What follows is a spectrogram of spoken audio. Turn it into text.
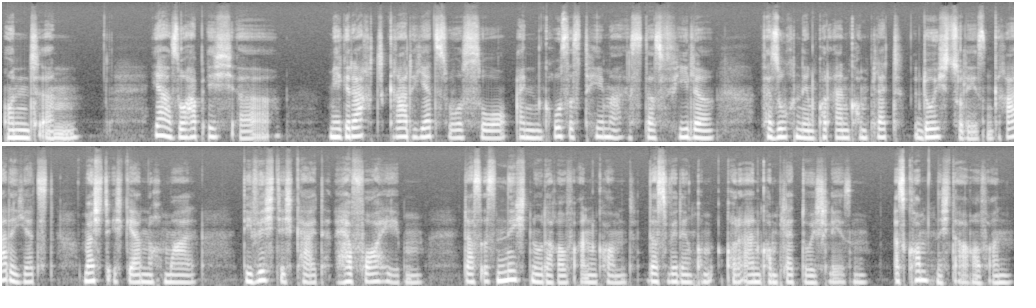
Und ähm, ja, so habe ich äh, mir gedacht, gerade jetzt, wo es so ein großes Thema ist, dass viele versuchen, den Koran komplett durchzulesen, gerade jetzt möchte ich gern nochmal die Wichtigkeit hervorheben, dass es nicht nur darauf ankommt, dass wir den Koran komplett durchlesen. Es kommt nicht darauf an.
